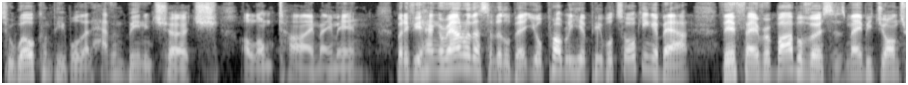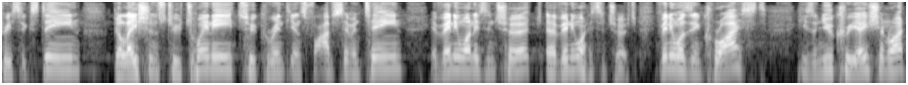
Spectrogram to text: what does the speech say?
to welcome people that haven't been in church a long time. Amen. But if you hang around with us a little bit, you'll probably hear people talking about their favorite Bible verses. Maybe John 3:16, Galatians 2:20, 2 Corinthians 5:17. If anyone is in church, if anyone is in church, if anyone's in Christ, he's a new creation, right?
